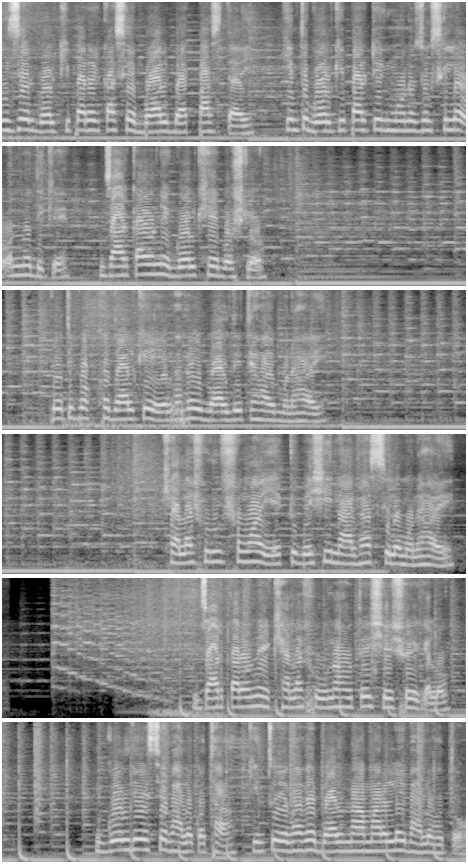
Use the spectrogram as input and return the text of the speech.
নিজের গোলকিপারের কাছে বল ব্যাক পাস দেয়, কিন্তু গোলকিপারটির মনোযোগ ছিল অন্যদিকে, যার কারণে গোল খেয়ে বসল। প্রতিপক্ষ দলকে এভাবেই বল দিতে হয় মনে হয়। খেলা শুরুর সময় একটু বেশি নার্ভাস ছিল মনে হয়। যার কারণে খেলা শুরু না হতেই শেষ হয়ে গেল। গোল দিয়েছে ভালো কথা, কিন্তু এভাবে বল না মারলেই ভালো হতো।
